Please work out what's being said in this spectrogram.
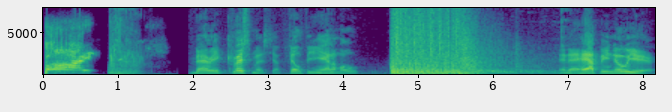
bye. Merry Christmas, you filthy animal. And a Happy New Year.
